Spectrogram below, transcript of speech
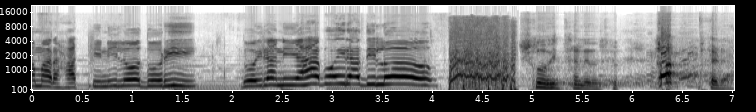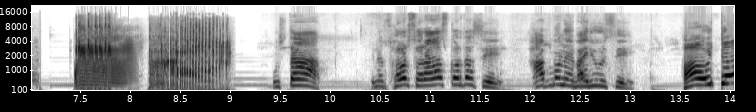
আমার হাতটি নিল দড়ি। দইরা নিয়া বইরা দিল। উস্তাদ এটা সর সর আওয়াজ করতেছে। হাফ মনে হয় বাইরে উঠছে। হ্যাঁ ওই তো।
